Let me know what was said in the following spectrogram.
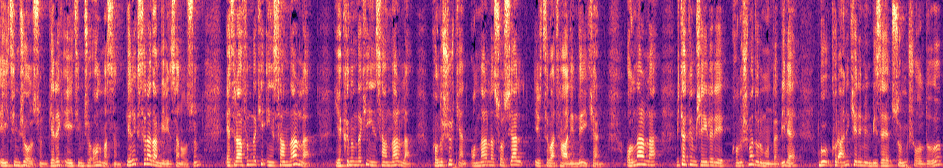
eğitimci olsun, gerek eğitimci olmasın, gerek sıradan bir insan olsun, etrafındaki insanlarla, yakınındaki insanlarla konuşurken, onlarla sosyal irtibat halindeyken, onlarla bir takım şeyleri konuşma durumunda bile bu Kur'an-ı Kerim'in bize sunmuş olduğu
